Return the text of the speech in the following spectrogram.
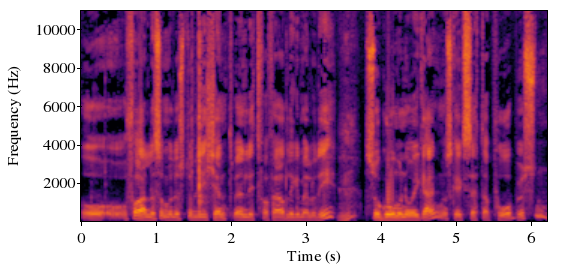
og, og for alle som har lyst til å bli kjent med en litt forferdelig melodi, så går vi nå i gang. Nå skal jeg sette på bussen,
